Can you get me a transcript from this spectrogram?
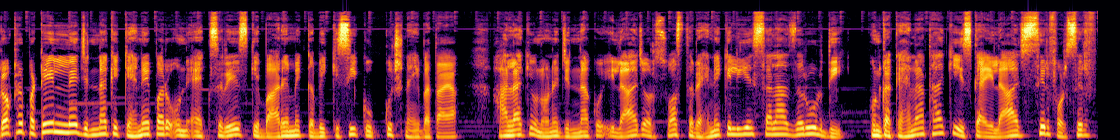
डॉक्टर पटेल ने जिन्ना के कहने पर उन एक्सरेज के बारे में कभी किसी को कुछ नहीं बताया। हालाँकि उन्होंने जिन्ना को इलाज और स्वस्थ रहने के लिए सलाह ज़रूर दी। उनका कहना था कि इसका इलाज सिर्फ़ और सिर्फ़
